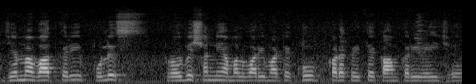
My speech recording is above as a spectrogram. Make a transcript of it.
જેમ મેં વાત કરી, પોલીસ પ્રોહિબિશનની અમલવારી માટે ખૂબ કડક રીતે કામ કરી રહી છે.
